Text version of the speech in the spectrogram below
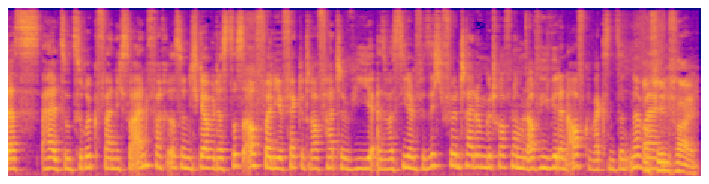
dass halt so zurückfahren nicht so einfach ist. Und ich glaube, dass das auch voll die Effekte drauf hatte, wie, also was die dann für sich für Entscheidungen getroffen haben und auch wie wir dann aufgewachsen sind, ne? Weil, Auf jeden Fall.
